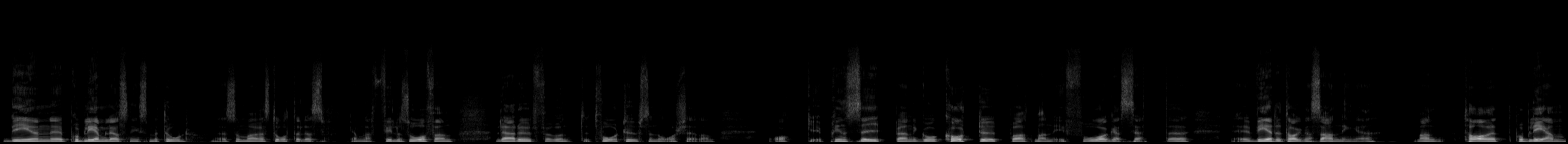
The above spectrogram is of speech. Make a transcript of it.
Det är en eh, problemlösningsmetod eh, som Aristoteles, gamla filosofen, lärde ut för runt 2000 år sedan. Och principen går kort ut på att man ifrågasätter vedertagna sanningar man tar ett problem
